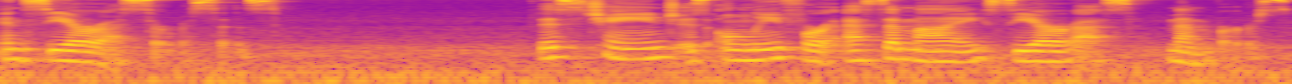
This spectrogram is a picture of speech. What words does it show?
and CRS services. This change is only for SMI CRS members.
